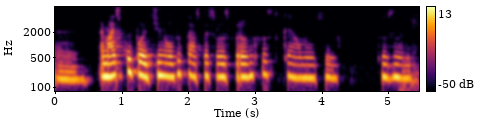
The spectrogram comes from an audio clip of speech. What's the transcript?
É, é mais culpa, de novo, das pessoas brancas do que realmente dos negros.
